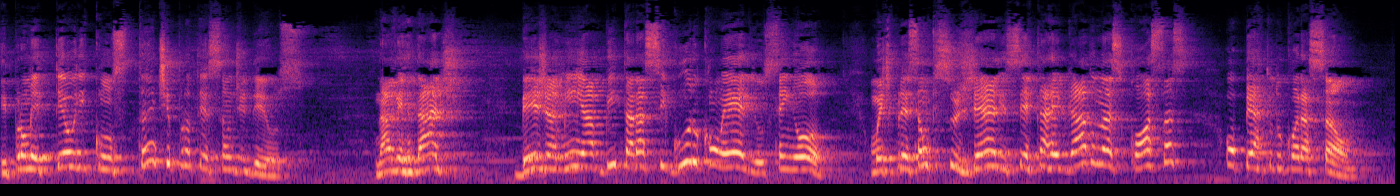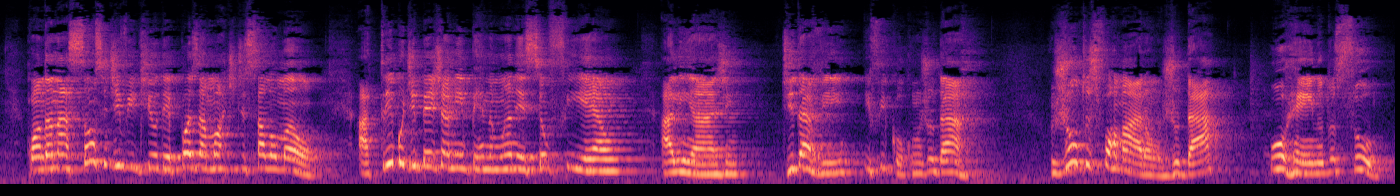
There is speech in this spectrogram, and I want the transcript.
e prometeu-lhe constante proteção de Deus. Na verdade, Benjamim habitará seguro com ele, o Senhor, uma expressão que sugere ser carregado nas costas ou perto do coração. Quando a nação se dividiu depois da morte de Salomão a tribo de Benjamim permaneceu fiel à linhagem de Davi e ficou com Judá. Juntos formaram Judá, o reino do sul.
